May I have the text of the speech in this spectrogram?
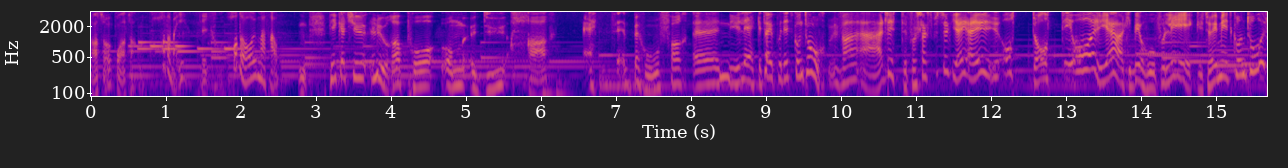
Ha så bra, ha. Ha det meg. Ha det med tau. Mm. Pikachu lurer på om du har et behov for uh, nye leketøy på ditt kontor. Hva er dette for slags besøk? Jeg er 88 år. Jeg har ikke behov for leketøy i mitt kontor.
